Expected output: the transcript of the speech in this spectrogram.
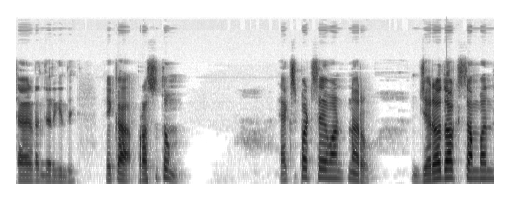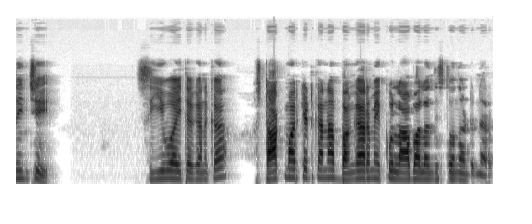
చేరడం జరిగింది. ఇక ప్రస్తుతం ఎక్స్పర్ట్స్ ఏమంటున్నారు? జెరోదాకి సంబంధించి సీఈఓ అయితే కనుక స్టాక్ మార్కెట్ కన్నా బంగారం ఎక్కువ లాభాలు అందిస్తుంది అంటున్నారు.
